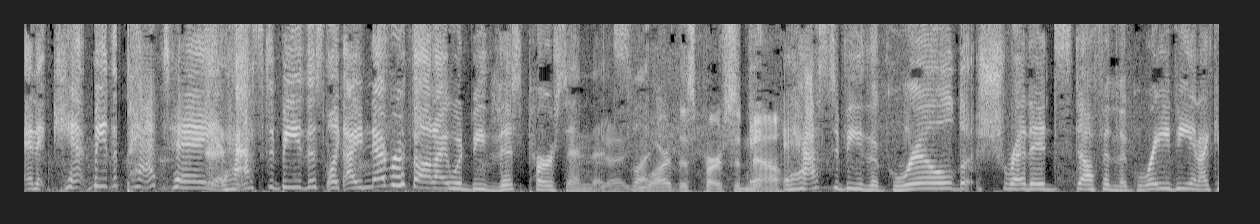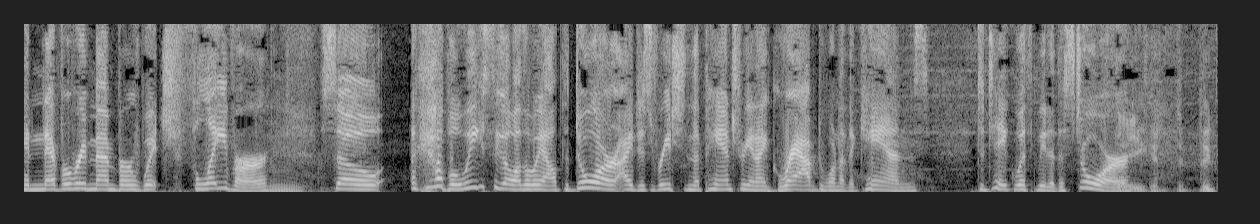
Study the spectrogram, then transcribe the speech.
and it can't be the pate. It has to be this. Like I never thought I would be this person. That's Yeah, you like, are this person now. It, has to be the grilled, shredded stuff in the gravy, and I can never remember which flavor. Hmm. So a couple weeks ago, on the way out the door, I just reached in the pantry and I grabbed one of the cans to take with me to the store. so you could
